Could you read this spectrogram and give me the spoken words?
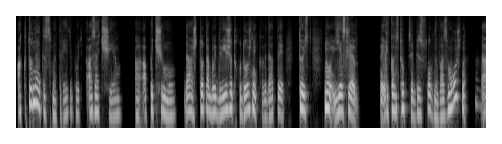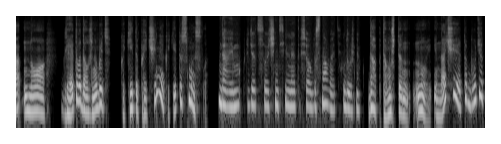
А кто на это смотреть будет? А зачем? А, а почему? Да, что тобой движет художник, когда ты... То есть, ну, если реконструкция, безусловно, возможна, да, Мгм. но для этого должны быть какие-то причины, какие-то смыслы. Да, ему придется очень сильно это все обосновать, художнику. Да, потому что, ну, иначе это будет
